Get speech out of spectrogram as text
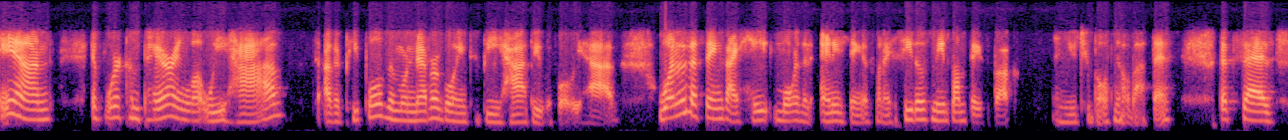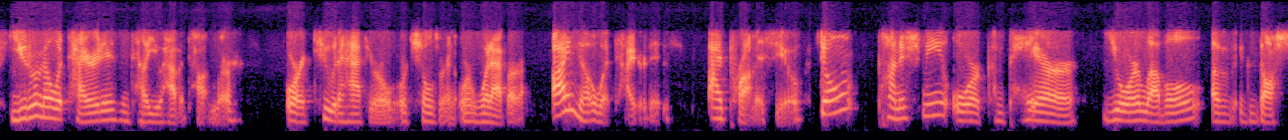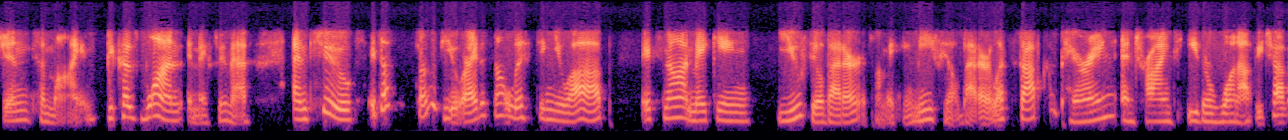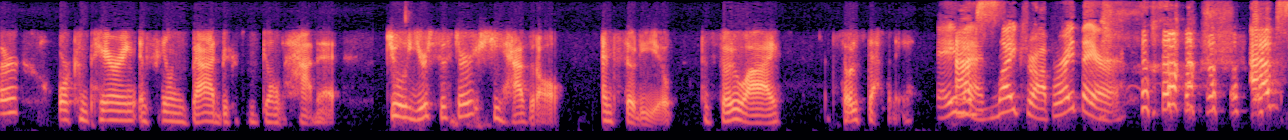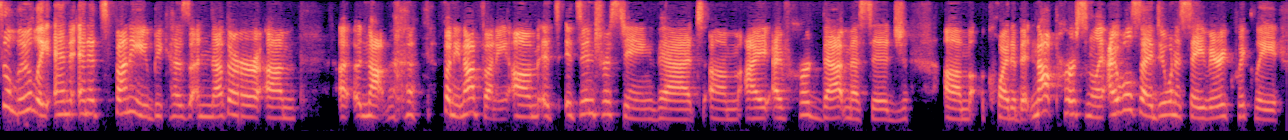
And if we're comparing what we have to other people, then we're never going to be happy with what we have. One of the things I hate more than anything is when I see those memes on Facebook, and you two both know about this, that says, you don't know what tired is until you have a toddler or a two and a half year old or children or whatever. I know what tired is. I promise you. Don't punish me or compare your level of exhaustion to mine because one, it makes me mad. And two, it doesn't serve you, right? It's not lifting you up. It's not making you feel better. It's not making me feel better. Let's stop comparing and trying to either one up each other or comparing and feeling bad because we don't have it. Julie, your sister, she has it all. And so do you. And so do I. And so does Stephanie. Amen. Abs- Mic drop right there. Absolutely, and and it's funny because another um, uh, not funny, not funny. Um, it's it's interesting that um, I I've heard that message um, quite a bit. Not personally, I will say I do want to say very quickly.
